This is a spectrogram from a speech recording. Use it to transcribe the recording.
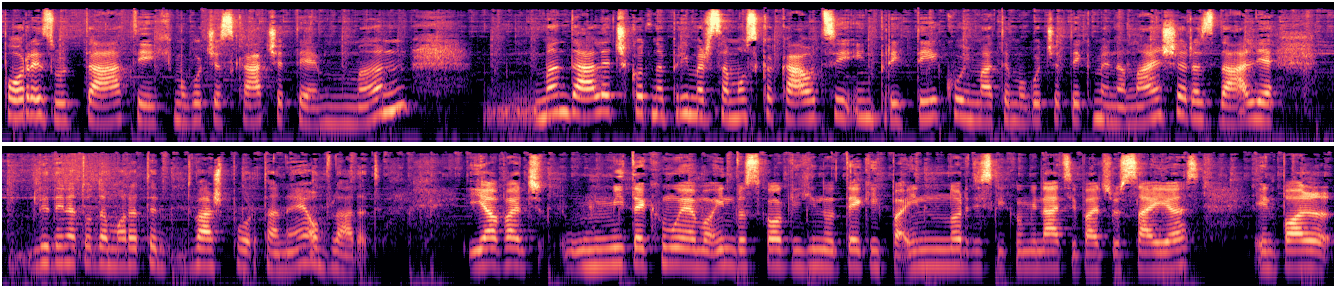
po rezultatih mogoče skačete manj. Manj daleč kot naprimer samo skakalci in pri teku imate mogoče tekme na manjše razdalje, glede na to, da morate dva športa ne, obvladati. Ja, pač mi tekmujemo in v skokih, in v tekih, pa in v nordijski kombinaciji, pač vsaj jaz. In pol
